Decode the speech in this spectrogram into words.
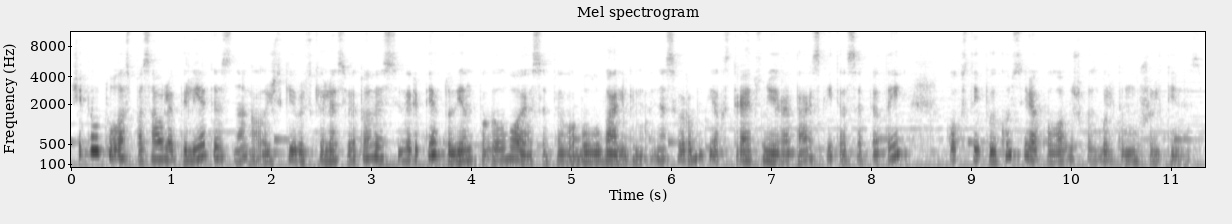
Šiaip jau tūlas pasaulio pilietis, na gal išskyrus kelias vietovės, virpėtų vien pagalvojęs apie vabalų valgymą, nesvarbu, kiek straipsnių yra perskaitęs apie tai, koks tai puikus ir ekologiškas baltymų šaltinis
